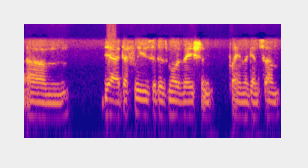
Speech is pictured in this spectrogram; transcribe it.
um, yeah, I definitely use it as motivation playing against them.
